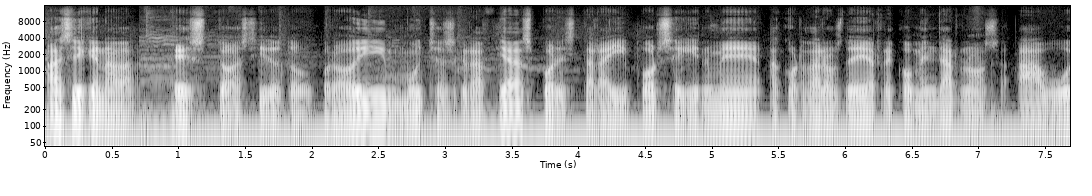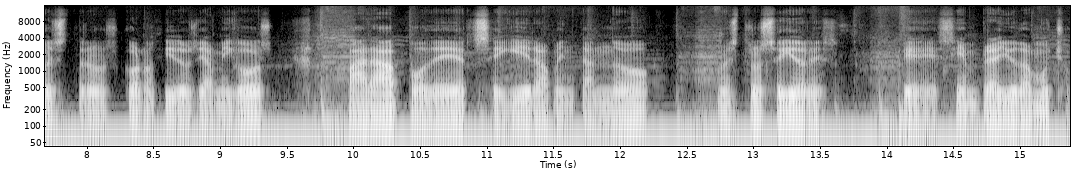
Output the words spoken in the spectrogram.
Así que nada, esto ha sido todo por hoy. Muchas gracias por estar ahí, por seguirme. Acordaros de recomendarnos a vuestros conocidos y amigos para poder seguir aumentando nuestros seguidores, que siempre ayuda mucho.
